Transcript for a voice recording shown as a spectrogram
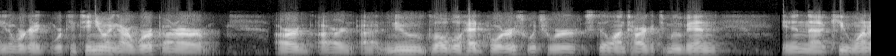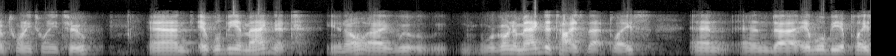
you know, we're gonna we're continuing our work on our our, our new global headquarters, which we're still on target to move in in Q1 of 2022. and It will be a magnet, you know. We're going to magnetize that place and and uh, it will be a place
